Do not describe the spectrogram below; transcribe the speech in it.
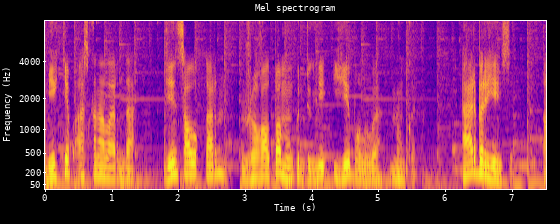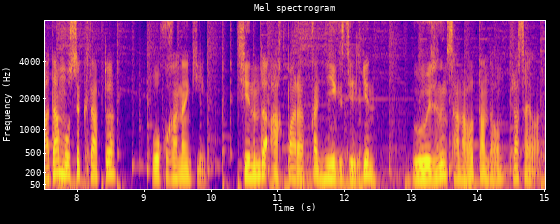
мектеп асханаларында денсаулықтарын жоғалтпа мүмкіндігіне ие болуы мүмкін. Әрбір ересек адам осы кітапты оқығаннан кейін сенімді ақпаратқа негізделген өзінің саналы таңдауын жасай алады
